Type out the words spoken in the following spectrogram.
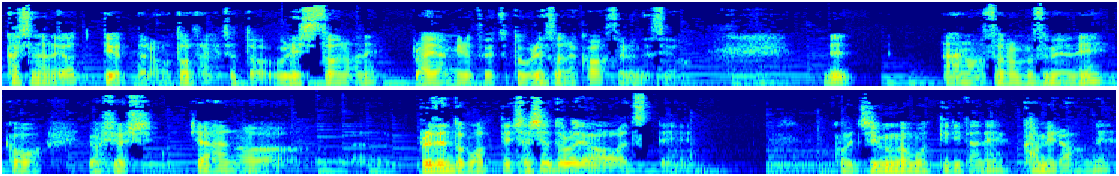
歌手なのよって言ったら、お父さんがちょっと嬉しそうなね、ブライアン・ミルズがちょっと嬉しそうな顔するんですよ。で、あの、その娘をね、こう、よしよし、じゃあ、あの、プレゼント持って写真撮ろうよつって、こう自分が持ってきたね、カメラをね、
